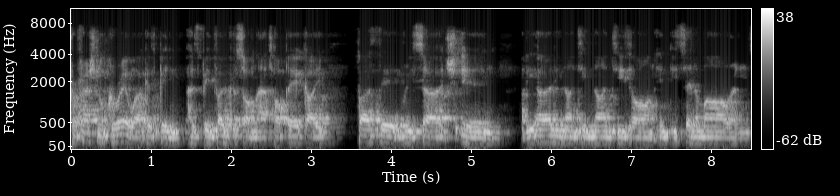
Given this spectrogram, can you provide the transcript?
professional career work has been has been focused on that topic. I first did research in the early 1990s on Hindi cinema and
